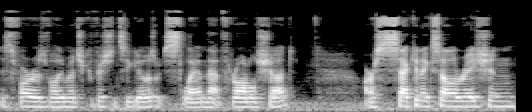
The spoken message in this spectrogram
as far as volumetric efficiency goes. We slam that throttle shut. Our second acceleration,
